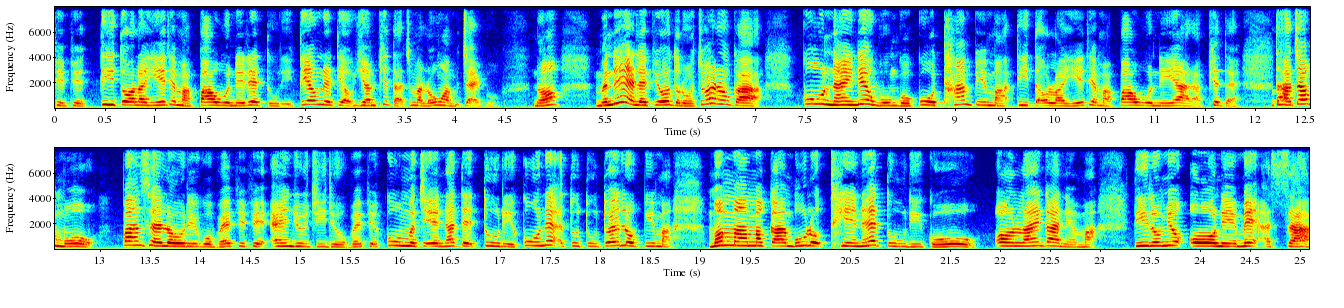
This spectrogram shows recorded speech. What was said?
ဖြစ်ဖြစ်တီတော်လန်ရဲထဲမှာပါဝင်နေတဲ့သူတွေတယောက်နဲ့တယောက်ရံဖြစ်တာကျမလုံးဝမကြိုက်ဘူးနော်မနေ့ကလည်းပြောသလိုကျမတို့ကကိုနိုင်တဲ့ဝန်ကိုကိုထမ်းပြီးမှတီတော်လန်ရဲထဲမှာပါဝင်နေရတာဖြစ်တယ်ဒါကြောင့်မို့ ပန်ဆယ်လိုတွေကိုပဲဖြစ်ဖြစ် NUG တွေကိုပဲဖြစ်ကိုမကျေနပ်တဲ့သူတွေကိုနဲ့အတူတူတွဲလုပ်ပြီးမှမမမကန်ဘူးလို့ထင်တဲ့သူတွေကို online ကနေမှဒီလိုမျိုး on နေမဲ့အစား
